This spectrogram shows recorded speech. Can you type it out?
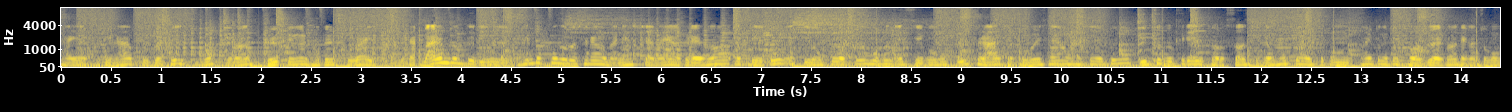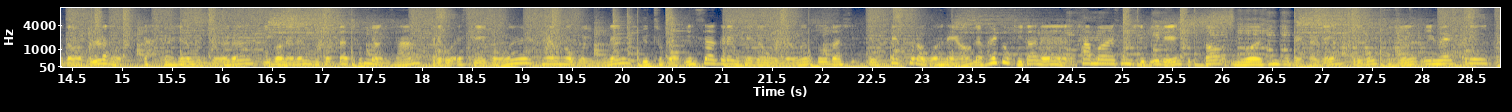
다이아TV나 구글, 페이스북 이런 교육 등을 받을 수가 있습니다. 많은 분들이 핸드폰으로 촬영을 많이 하시잖아요. 그래서 S20, S20 플러스 혹은 S20 울트라 제품을 사용하시고 유튜브 크리에이터로서 지금 활동을 조금 활동이 좀 저조해서 내가 조금 더 올라가고 싶다 하시는 분들은 이번에는 구독자 1000명 이상 그리고 S20을 사용하고 있는 유튜버 인스타그램 계정 운영은 또다시 또 필수라고 하네요. 네, 활동 기간은 3월 31일부터 6월 30일까지 그리고 그중 1회 크리에이터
